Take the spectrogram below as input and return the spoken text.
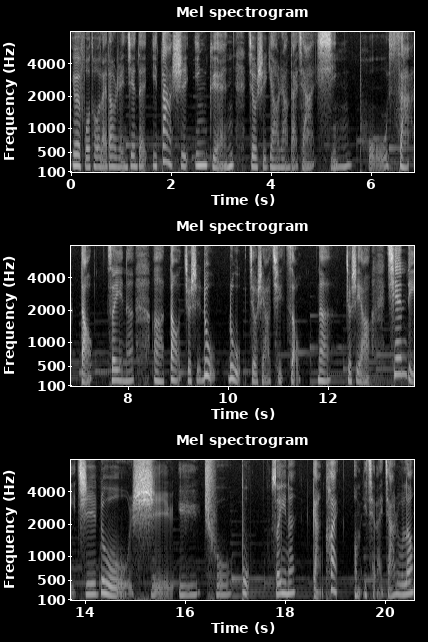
因为佛陀来到人间的一大事因缘，就是要让大家行菩萨道。所以呢，呃，道就是路，路就是要去走，那就是要千里之路始于初步。所以呢，赶快我们一起来加入喽！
